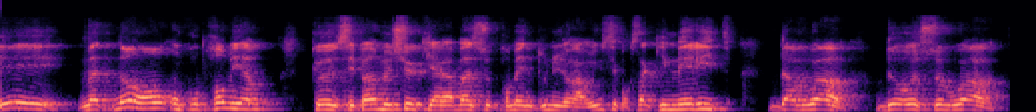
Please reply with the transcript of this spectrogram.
Et maintenant, on comprend bien que c'est pas un monsieur qui à la base se promène tout nu dans la rue, c'est pour ça qu'il mérite d'avoir, de recevoir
